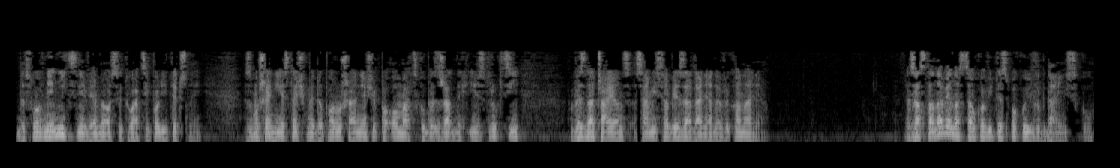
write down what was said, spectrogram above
Dosłownie nic nie wiemy o sytuacji politycznej. Zmuszeni jesteśmy do poruszania się po omacku bez żadnych instrukcji, wyznaczając sami sobie zadania do wykonania. Zastanawia nas całkowity spokój w Gdańsku.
